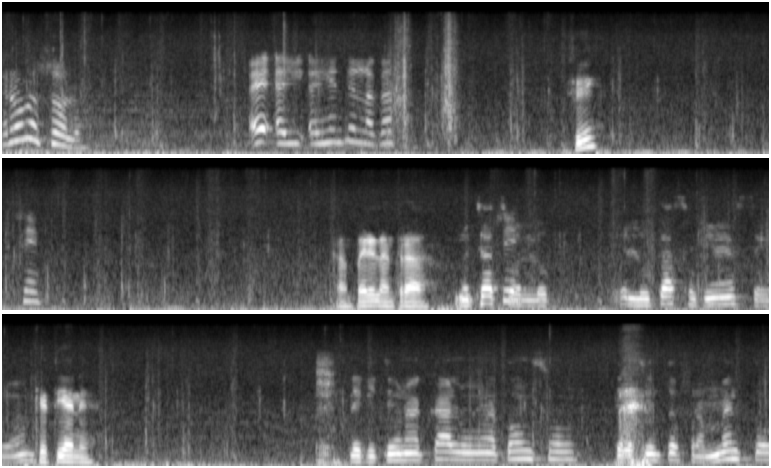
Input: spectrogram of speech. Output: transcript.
Era uno solo. Eh, hay, hay gente en la casa. ¿Sí? Sí. Campere la entrada. Muchachos, Sí. el, el lutazo tiene este, weón. ¿Qué tiene? Le quité una cal, una Thompson, 300 fragmentos.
